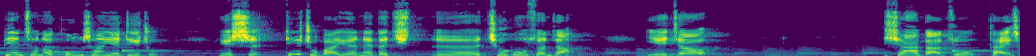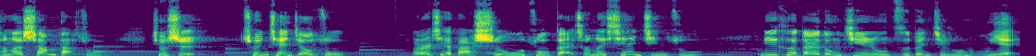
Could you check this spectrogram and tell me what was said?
变成了工商业地主，于是地主把原来的呃秋后算账，也叫下打租，改成了上打租，就是村前交租，而且把实物租改成了现金租。立刻带动金融资本进入农业。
